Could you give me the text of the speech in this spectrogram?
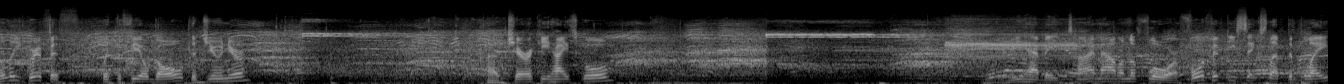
Lily Griffith with the field goal, the junior of Cherokee High School. We have a timeout on the floor. 4.56 left to play.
